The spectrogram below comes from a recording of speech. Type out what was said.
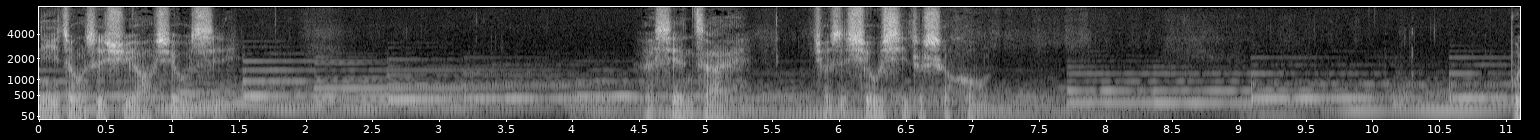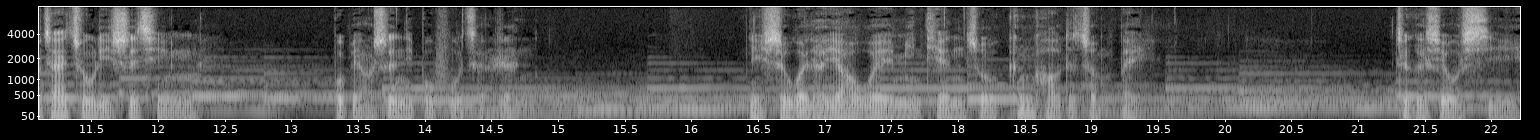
你总是需要休息。而现在，就是休息的时候，不再处理事情，不表示你不负责任。你是为了要为明天做更好的准备。这个休息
